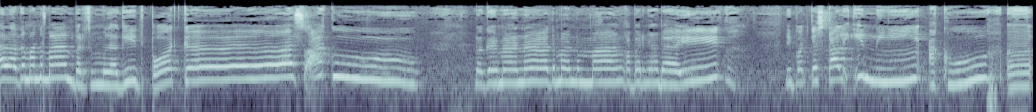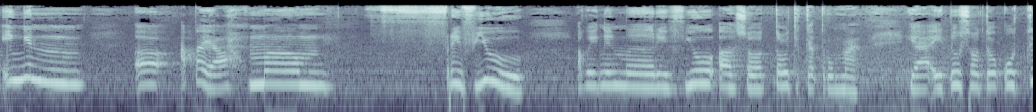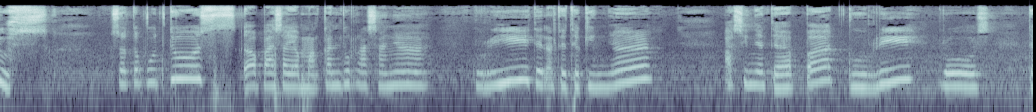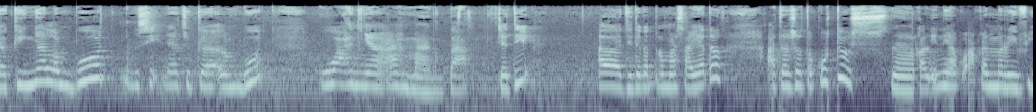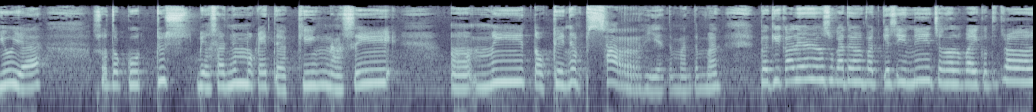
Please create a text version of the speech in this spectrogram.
Halo teman-teman, bertemu lagi di podcast aku. Bagaimana teman-teman kabarnya baik? Di podcast kali ini aku uh, ingin uh, apa ya mem review. Aku ingin mereview uh, soto dekat rumah, yaitu soto Kudus soto kudus apa saya makan tuh rasanya gurih dan ada dagingnya asinnya dapat gurih terus dagingnya lembut nasinya juga lembut kuahnya ah mantap. Jadi uh, di dekat rumah saya tuh ada soto kudus. Nah kali ini aku akan mereview ya. Soto kudus biasanya pakai daging nasi uh, mie togenya besar ya teman-teman. Bagi kalian yang suka dengan podcast ini jangan lupa ikuti terus.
